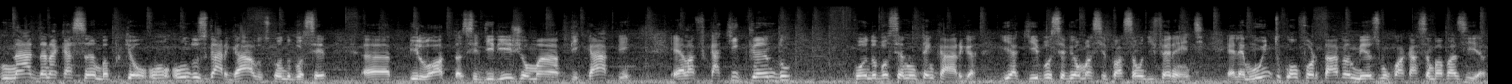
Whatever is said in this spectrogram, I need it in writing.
nada na caçamba, porque um, um dos gargalos quando você uh, pilota, se dirige uma picape, ela fica quicando quando você não tem carga. E aqui você vê uma situação diferente. Ela é muito confortável mesmo com a caçamba vazia.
